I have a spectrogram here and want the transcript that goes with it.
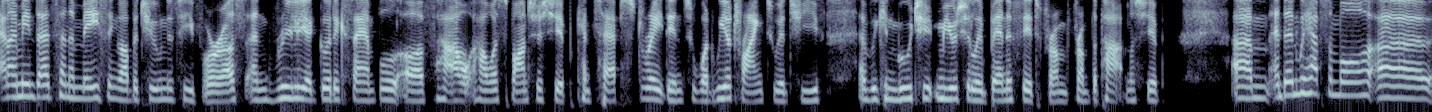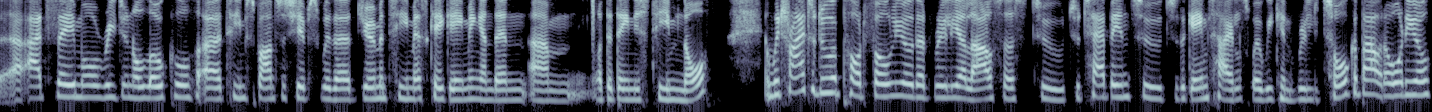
And i mean that's an amazing opportunity for us and really a good example of how how a sponsorship can tap straight into what we are trying to achieve and we can mutually benefit from from the partnership um, and then we have some more, uh, I'd say, more regional, local uh, team sponsorships with a German team, SK Gaming, and then um, the Danish team North. And we try to do a portfolio that really allows us to to tap into to the game titles where we can really talk about audio,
